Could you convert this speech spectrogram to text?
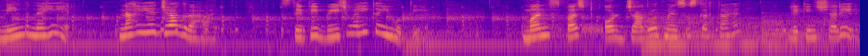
नींद नहीं है, न ही ये जाग रहा है। स्थिति बीच में ही कहीं होती है। मन स्पष्ट और जागरूक महसूस करता है, लेकिन शरीर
